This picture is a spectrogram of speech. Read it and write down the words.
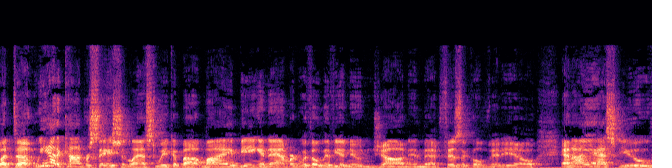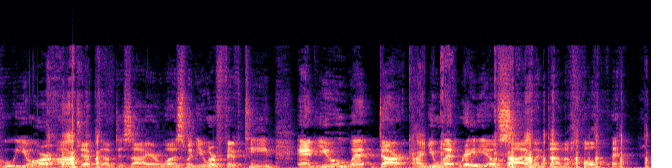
But uh, we had a conversation last week about my being enamored with Olivia Newton John in that physical video. And I asked you who your object of desire was when you were 15, and you went dark. I- you went radio silent on the whole thing.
